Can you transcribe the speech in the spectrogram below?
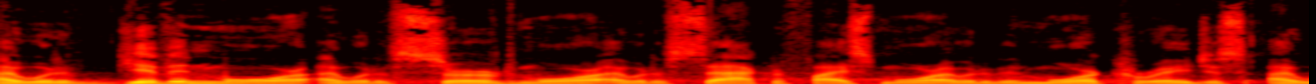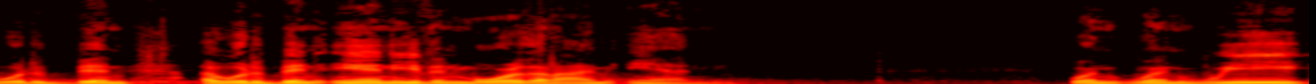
I would have given more, I would have served more, I would have sacrificed more, I would have been more courageous, I would have been, I would have been in even more than I'm in. When, when we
